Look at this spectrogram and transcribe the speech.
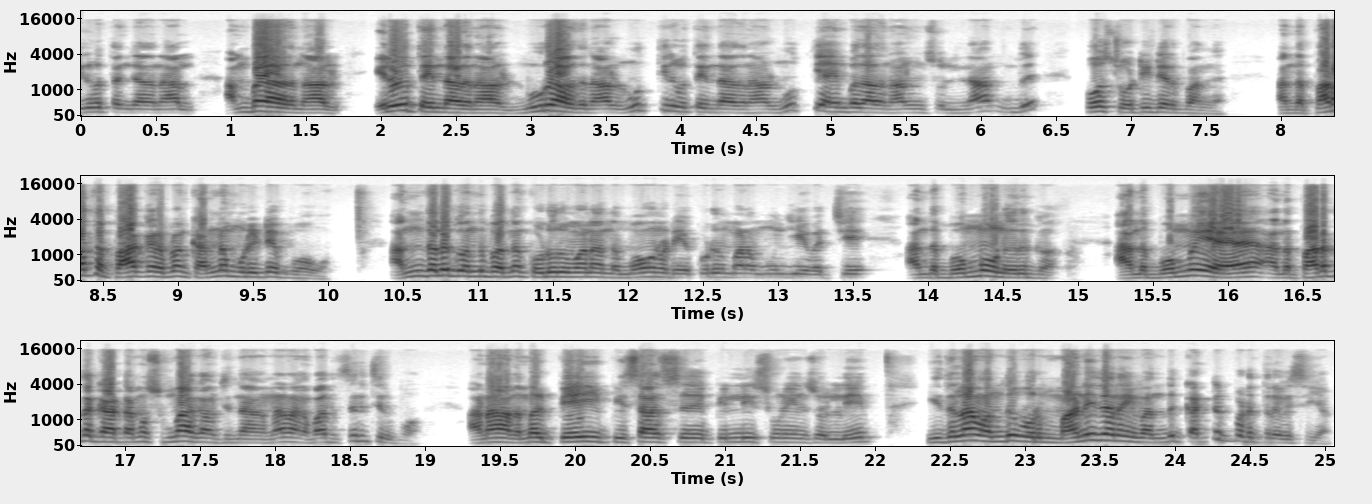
இருபத்தஞ்சாவது நாள் ஐம்பதாவது நாள் எழுபத்தைந்தாவது நாள் நூறாவது நாள் நூத்தி இருபத்தைந்தாவது நாள் நூத்தி ஐம்பதாவது நாள்னு சொல்லிலாம் வந்து போஸ்ட் ஒட்டிட்டே இருப்பாங்க. அந்த படத்தை பார்க்குறப்ப கண்ணை மூடிட்டே போவோம். அந்த அளவுக்கு வந்து பார்த்தா கொடூரமான அந்த மோகனுடைய கொடூரமான மூஞ்சியை வச்சு அந்த பொம்மை ஒன்று இருக்கும். அந்த பொம்மைய அந்த படத்தை காட்டாம சும்மா காமிச்சிருந்தாங்கன்னா நாங்க பார்த்து சிரிச்சிருப்போம். ஆனா அந்த மாதிரி பேய் பிசாசு பில்லி சூனின்னு சொல்லி இதெல்லாம் வந்து ஒரு மனிதனை வந்து கட்டுப்படுத்துற விஷயம்.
